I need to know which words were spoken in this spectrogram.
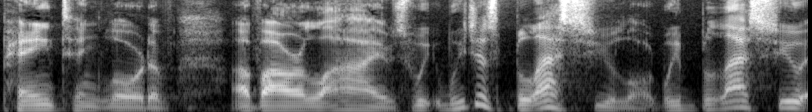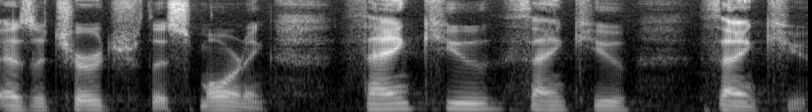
painting, Lord, of, of our lives. We, we just bless you, Lord. We bless you as a church this morning. Thank you, thank you, thank you.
